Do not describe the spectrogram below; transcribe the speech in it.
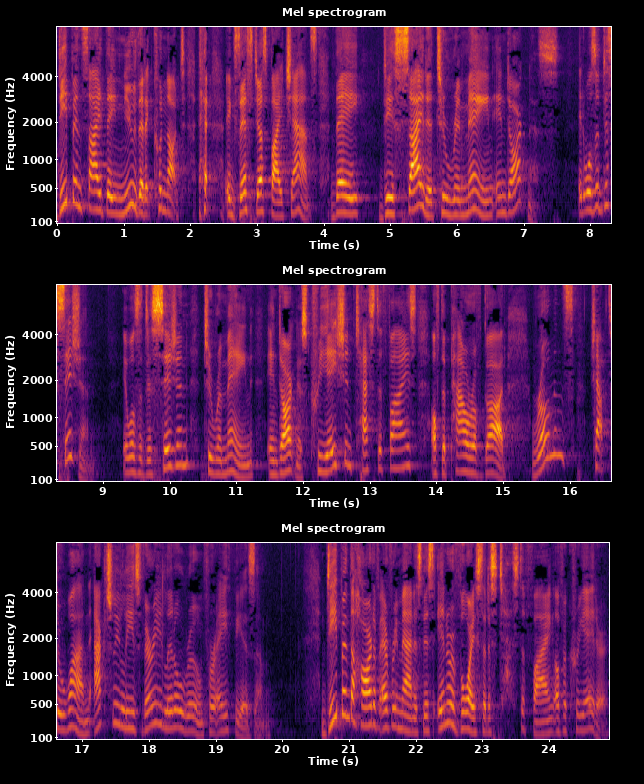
deep inside they knew that it could not exist just by chance. They decided to remain in darkness. It was a decision. It was a decision to remain in darkness. Creation testifies of the power of God. Romans chapter 1 actually leaves very little room for atheism. Deep in the heart of every man is this inner voice that is testifying of a creator.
